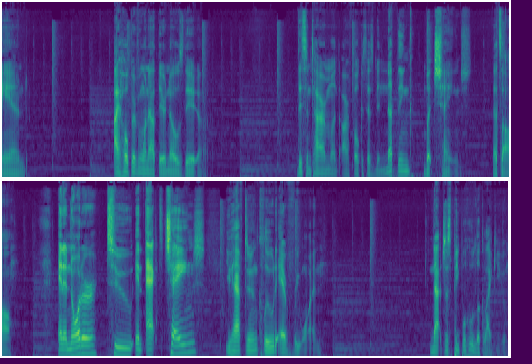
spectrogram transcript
And I hope everyone out there knows that uh, this entire month our focus has been nothing but change. That's all. And in order to enact change, you have to include everyone, not just people who look like you.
